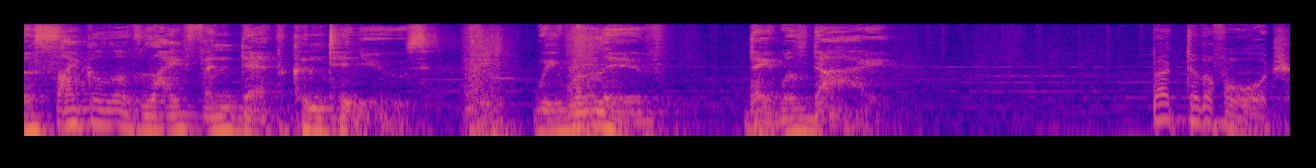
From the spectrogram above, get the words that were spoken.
The cycle of life and death continues. We will live, they will die. Back to the forge.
